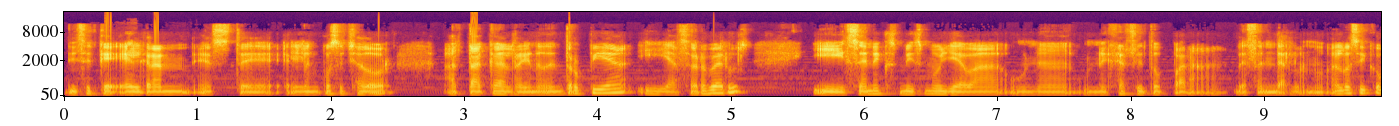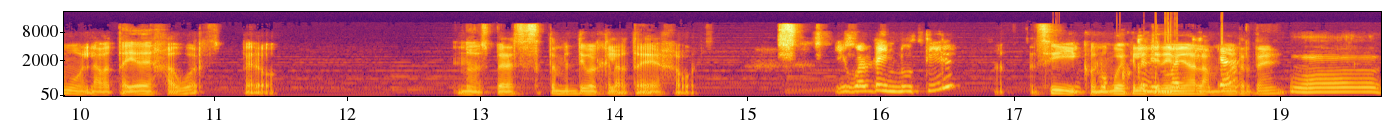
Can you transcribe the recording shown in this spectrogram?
Dice que el gran este el gran cosechador ataca al reino de entropía y a Cerberus y Cenex mismo lleva una, un ejército para defenderlo no algo así como la batalla de Hogwarts pero no esperas exactamente igual que la batalla de Hogwarts. Igual de inútil Sí, con un güey que le tiene miedo a la muerte. Mm,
